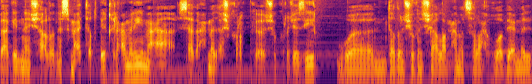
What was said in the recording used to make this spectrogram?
باقي لنا إن شاء الله نسمع التطبيق العملي مع الأستاذ أحمد. أشكرك شكر جزيل. وننتظر نشوف إن شاء الله محمد صلاح وهو بيعمل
